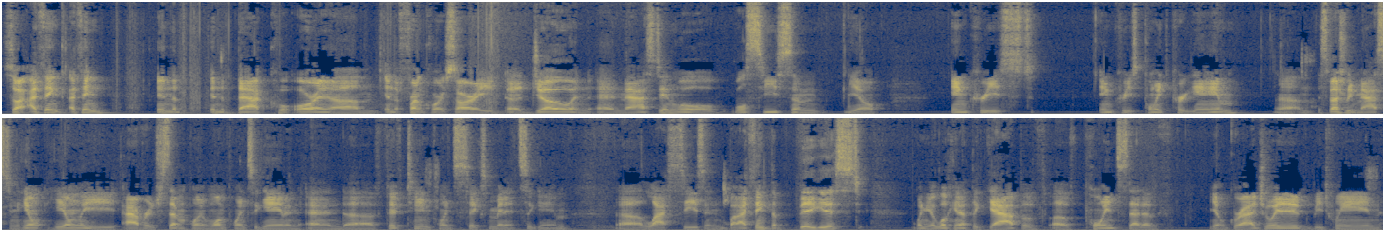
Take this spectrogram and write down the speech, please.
So I think I think in the in the back or in um in the front court, sorry, uh, Joe and and Maston will will see some you know increased increased points per game. Um, especially Maston, he he only averaged seven point one points a game and and uh, fifteen point six minutes a game uh, last season. But I think the biggest when you're looking at the gap of, of points that have you know graduated between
